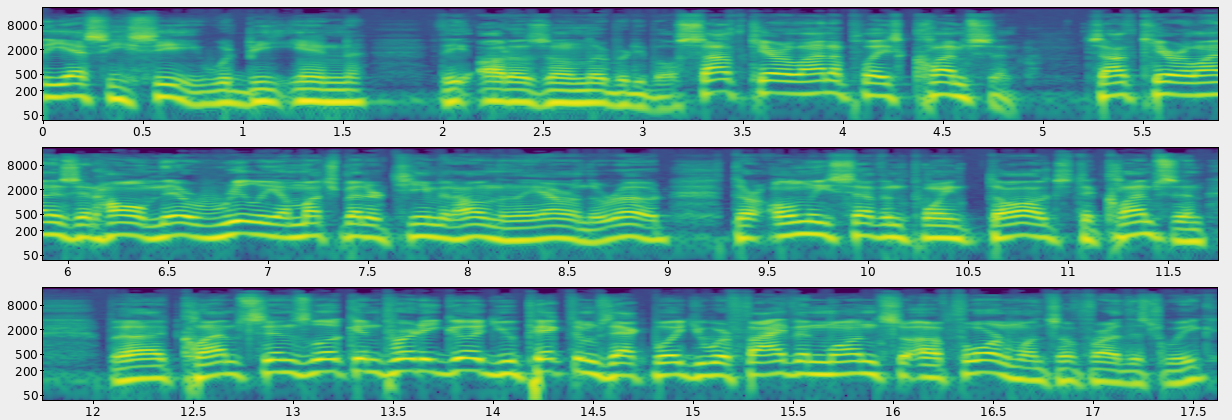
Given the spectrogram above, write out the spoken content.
the SEC would be in the AutoZone Liberty Bowl. South Carolina plays Clemson. South Carolina's at home. They're really a much better team at home than they are on the road. They're only seven point dogs to Clemson, but Clemson's looking pretty good. You picked them, Zach Boyd. You were five and one, so, uh, four and one so far this week.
